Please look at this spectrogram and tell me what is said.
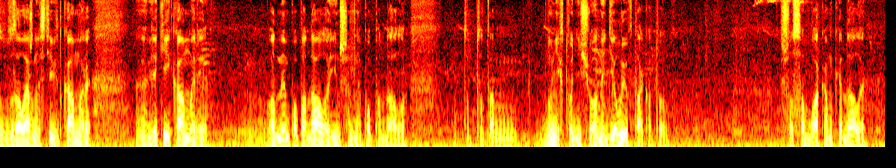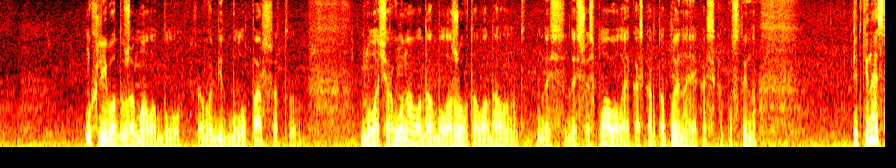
в залежності від камери, е, в якій камері одним попадало, іншим не попадало. Тобто там ну, ніхто нічого не ділив, так ото, що собакам кидали. Ну, хліба дуже мало було. В обід було перше, то була червона вода, була жовта вода, воно десь, десь щось плавало, якась картоплина, якась капустина. Під кінець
